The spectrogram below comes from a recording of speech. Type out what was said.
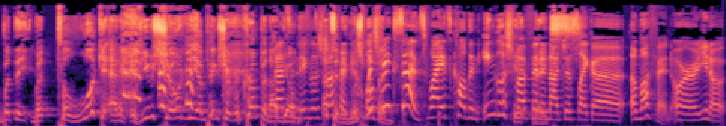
but the but to look at it, if you showed me a picture of a crumpet, I'd that's go, an English "That's muffin, an English which muffin." makes sense. Why it's called an English muffin and not just like a, a muffin or you know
